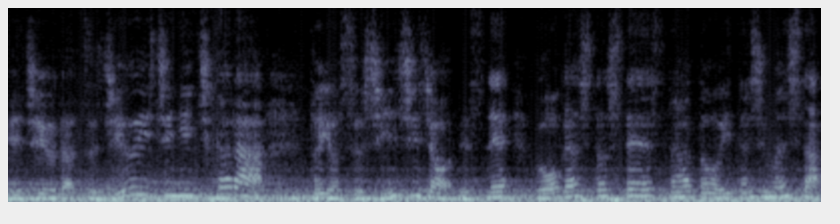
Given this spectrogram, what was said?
10月11日から豊洲新市場ですね魚河岸としてスタートをいたしました。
